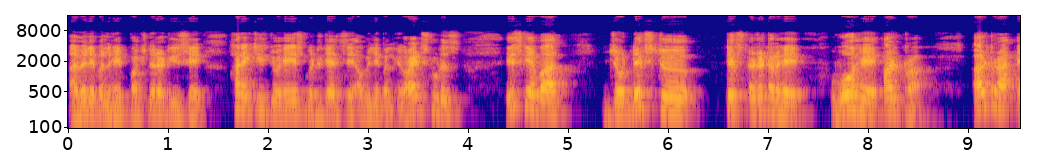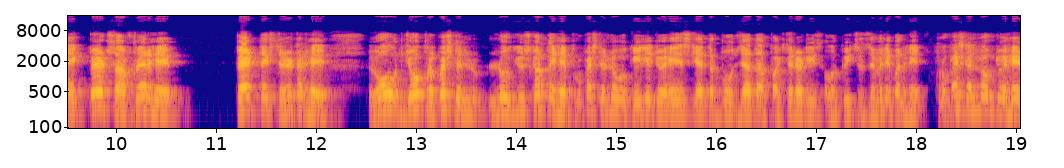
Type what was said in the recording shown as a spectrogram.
اویلیبل ہے فنکشنلٹیز ہے ہر ایک چیز جو ہے اس میں ڈیٹیل سے اویلیبل ہے۔ رائٹ اسٹوڈنٹس اس کے بعد جو نیکسٹ ٹیکسٹ ایڈیٹر ہے وہ ہے الٹرا الٹرا ایک پیڈ سافٹ ویئر ہے پیڈ ٹیکسٹ ایڈیٹر ہے. وہ جو پروفیشنل لوگ یوز کرتے ہیں پروفیشنل لوگوں کے لیے جو ہے اس کے اندر بہت زیادہ فنکشنلٹیز اور فیچرز اویلیبل ہے پروفیشنل لوگ جو ہے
